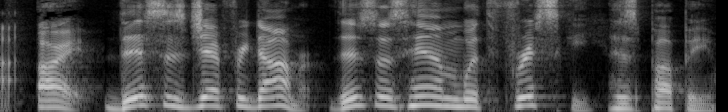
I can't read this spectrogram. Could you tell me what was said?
thought. All right, this is Jeffrey Dahmer. This is him with Frisky, his puppy.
